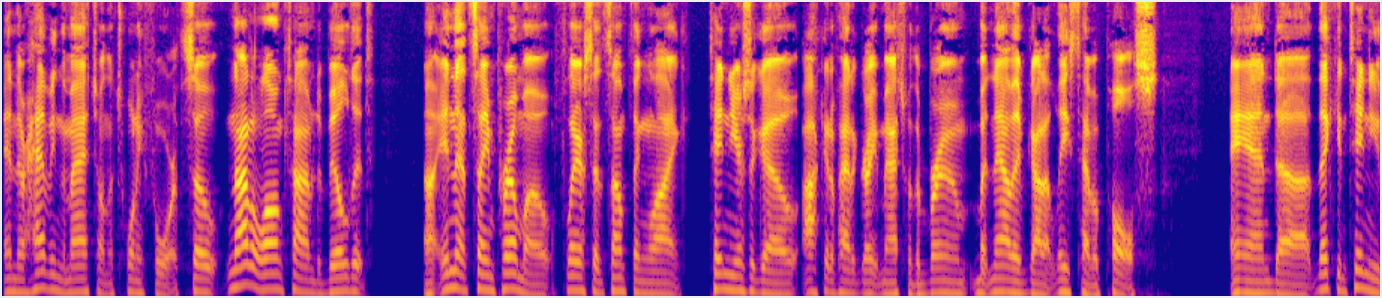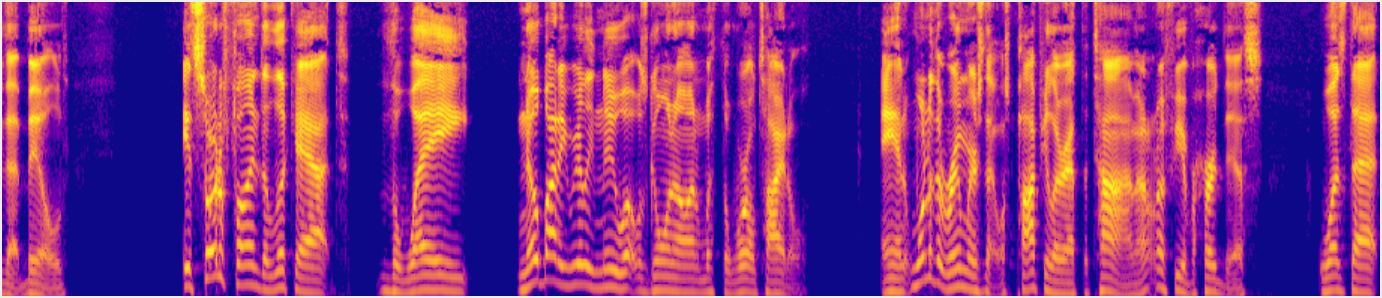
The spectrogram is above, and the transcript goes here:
and they're having the match on the 24th. So, not a long time to build it. Uh, in that same promo, Flair said something like, 10 years ago, I could have had a great match with a broom, but now they've got at least have a pulse. And uh, they continue that build. It's sort of fun to look at the way nobody really knew what was going on with the world title. And one of the rumors that was popular at the time, I don't know if you ever heard this, was that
